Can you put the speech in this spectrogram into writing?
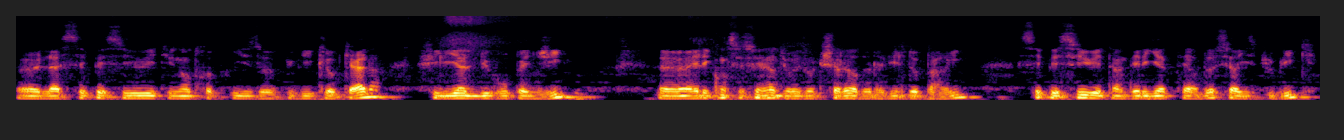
la CPCU est une entreprise publique locale, filiale du groupe Engie. elle est concessionnaire du réseau de chaleur de la ville de Paris. CPCU est un délégataire de services publics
